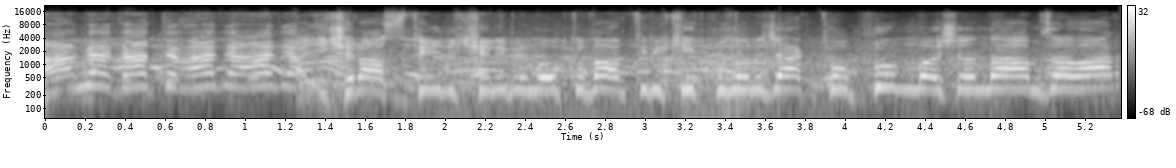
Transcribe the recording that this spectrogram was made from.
Ahmet attın hadi hadi. İkiraz tehlikeli bir noktadan frikik kullanacak. Topun başında Hamza var.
